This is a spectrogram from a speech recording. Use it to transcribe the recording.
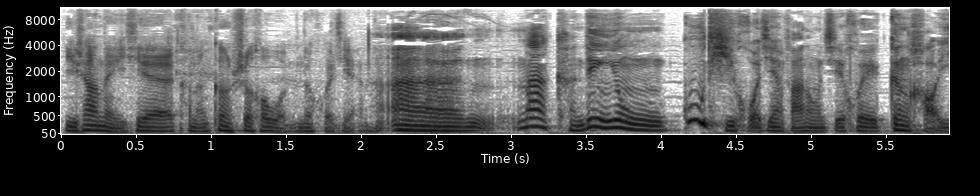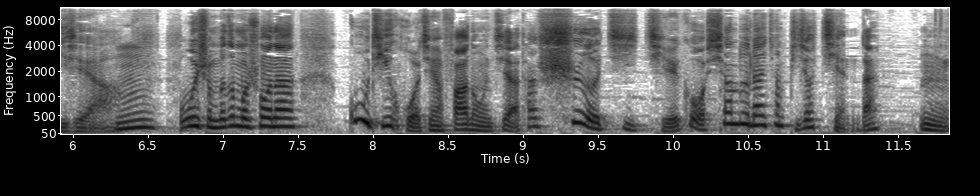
以上哪些可能更适合我们的火箭呢？呃，那肯定用固体火箭发动机会更好一些啊。嗯，为什么这么说呢？固体火箭发动机啊，它设计结构相对来讲比较简单。嗯，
